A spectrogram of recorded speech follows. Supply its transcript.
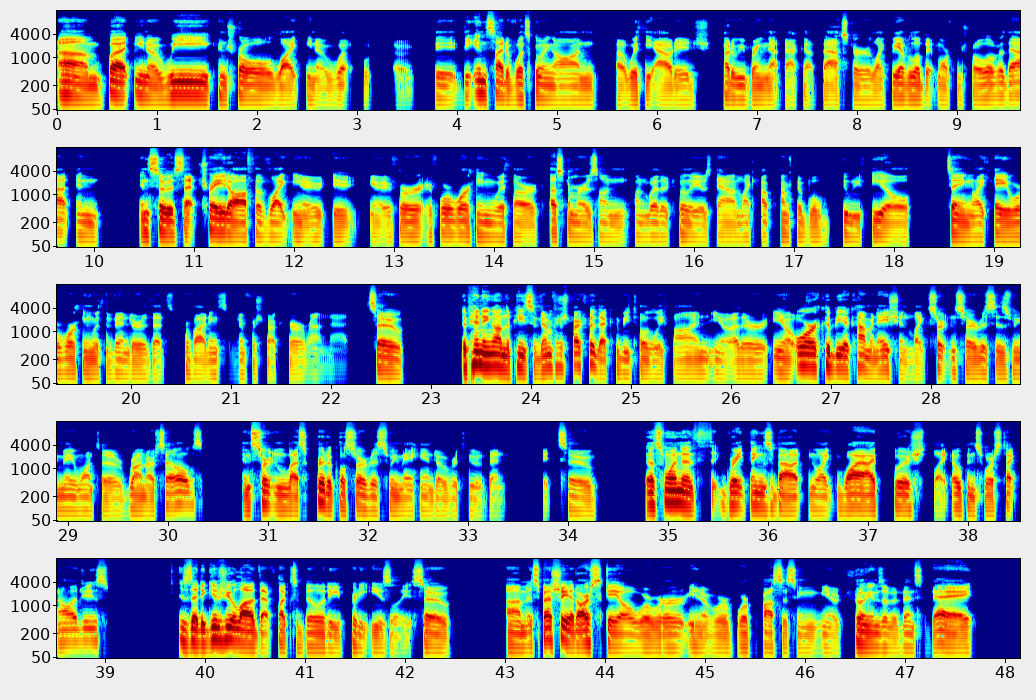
Um, but you know, we control like you know what uh, the the inside of what's going on uh, with the outage. How do we bring that back up faster? Like we have a little bit more control over that, and and so it's that trade off of like you know do, you know if we're if we're working with our customers on on whether Twilio's down, like how comfortable do we feel saying like, hey, we're working with a vendor that's providing some infrastructure around that. So depending on the piece of infrastructure that could be totally fine you know other you know or it could be a combination like certain services we may want to run ourselves and certain less critical service we may hand over to a vendor right? so that's one of the th- great things about like why i push like open source technologies is that it gives you a lot of that flexibility pretty easily so um, especially at our scale where we're you know we're, we're processing you know trillions of events a day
